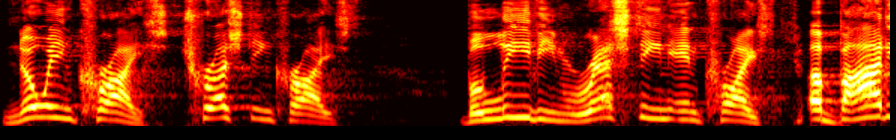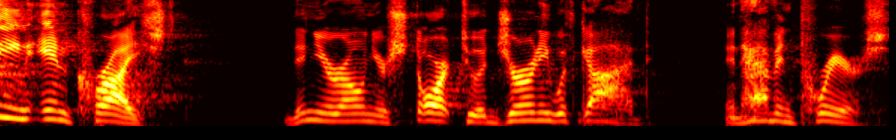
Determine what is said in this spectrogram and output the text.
knowing Christ, trusting Christ, believing, resting in Christ, abiding in Christ. Then you're on your start to a journey with God and having prayers.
